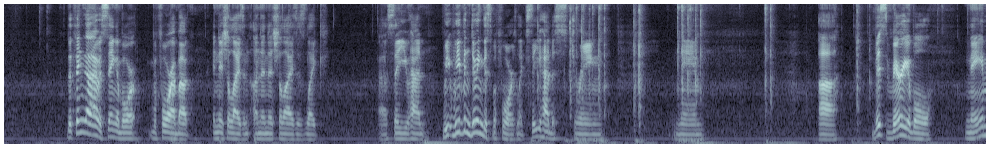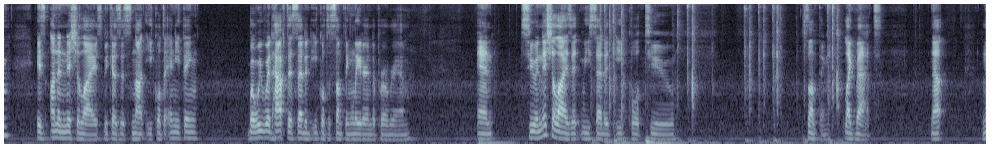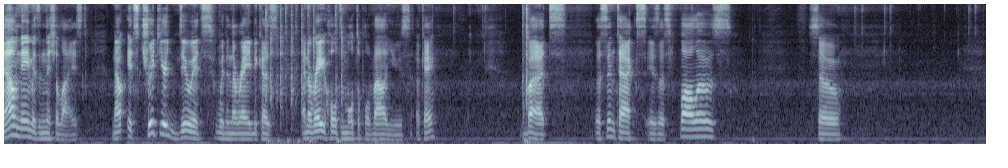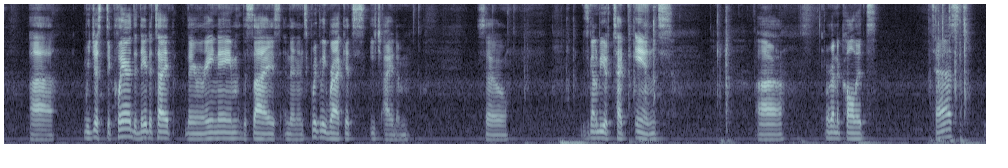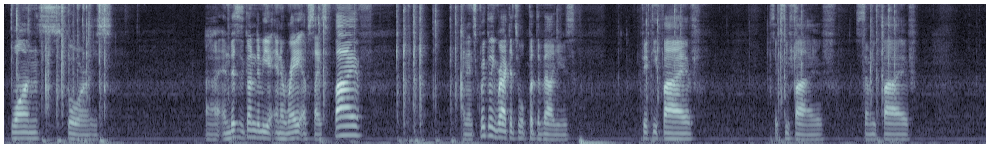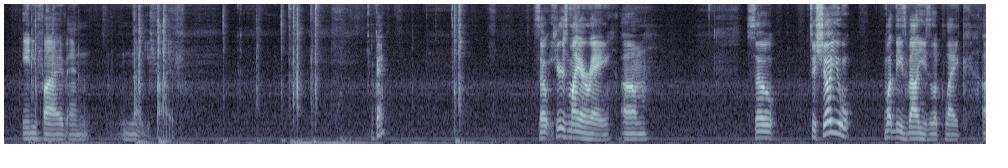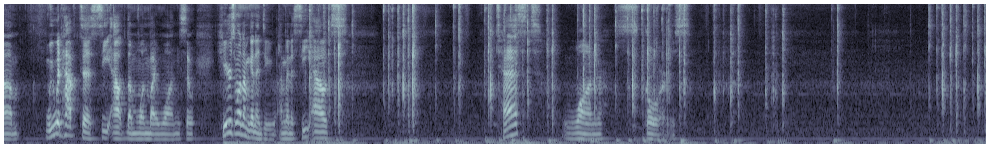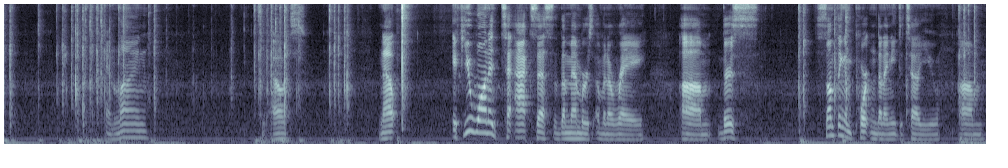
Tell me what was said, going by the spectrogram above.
the thing that I was saying about, before about initialize and uninitialize is like, uh, say you had, we, we've been doing this before, like say you had a string name. Uh, this variable name is uninitialized because it's not equal to anything. But we would have to set it equal to something later in the program. And to initialize it, we set it equal to something like that. Now, now name is initialized. Now, it's trickier to do it with an array because an array holds multiple values, okay? But the syntax is as follows. So, uh, we just declare the data type, the array name, the size, and then in squiggly brackets, each item. So it's going to be a type int. Uh, we're going to call it test one scores. Uh, and this is going to be an array of size 5. And in squiggly brackets, we'll put the values. 55, 65, 75, 85, and 95. Okay. So here's my array. Um, so to show you what these values look like, um, we would have to see out them one by one. So here's what I'm going to do. I'm going to see out test one scores. and line out. Now, if you wanted to access the members of an array, um, there's something important that I need to tell you. Um,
